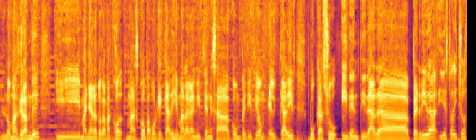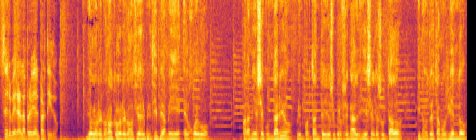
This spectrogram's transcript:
lo más grande y mañana toca más, co- más copa porque Cádiz y Málaga inician esa competición, el Cádiz busca su identidad ah, perdida y esto ha dicho Cervera en la previa del partido. Yo lo reconozco, lo reconocido desde el principio. A mí el juego para mí es secundario. Lo importante, yo soy profesional y es el resultado. Y nosotros estamos viendo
